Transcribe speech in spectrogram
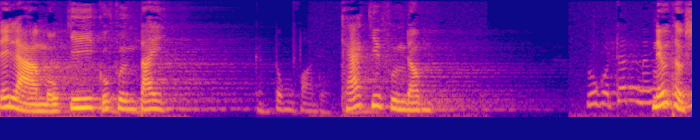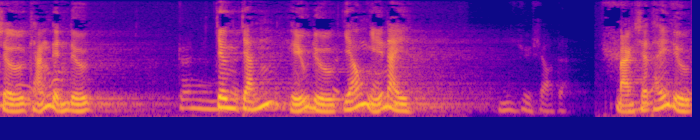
Đây là một chi của phương tây, khác với phương đông. Nếu thật sự khẳng định được, chân chánh hiểu được giáo nghĩa này, bạn sẽ thấy được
